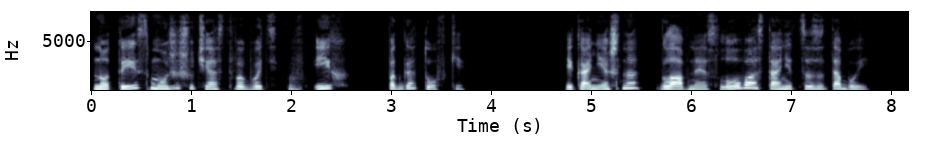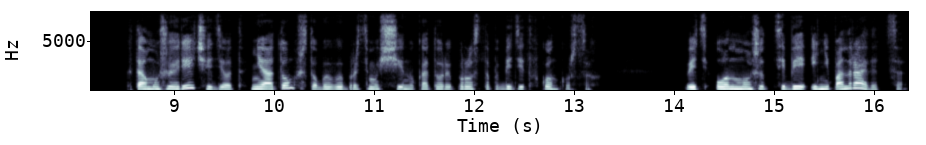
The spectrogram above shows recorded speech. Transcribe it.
но ты сможешь участвовать в их подготовке. И, конечно, главное слово останется за тобой. К тому же речь идет не о том, чтобы выбрать мужчину, который просто победит в конкурсах. Ведь он может тебе и не понравиться.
